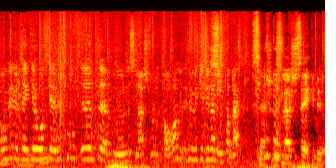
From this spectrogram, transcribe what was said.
Om vi nu tänker åka ut mot eventuell mun slash vulkan, hur mycket dynamit har Black? Slash, slash säker död.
